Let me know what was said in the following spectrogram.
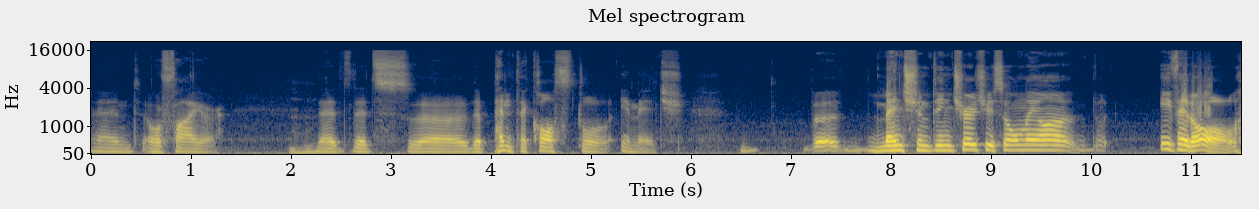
and or fire Mm-hmm. That that's uh, the Pentecostal image. But mentioned in churches only on, if at all,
